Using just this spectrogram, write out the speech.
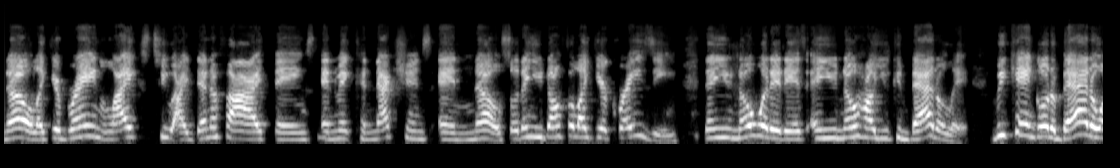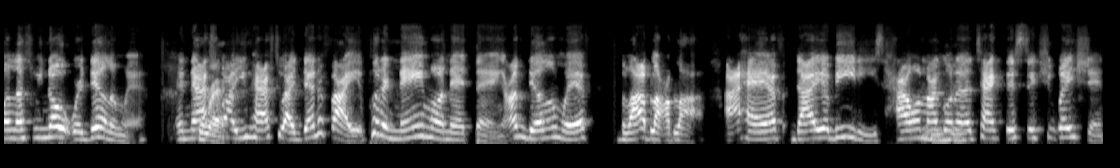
know. Like your brain likes to identify things and make connections and know. So then you don't feel like you're crazy. Then you know what it is and you know how you can battle it. We can't go to battle unless we know what we're dealing with. And that's Correct. why you have to identify it. Put a name on that thing. I'm dealing with blah, blah, blah. I have diabetes. How am mm-hmm. I going to attack this situation?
